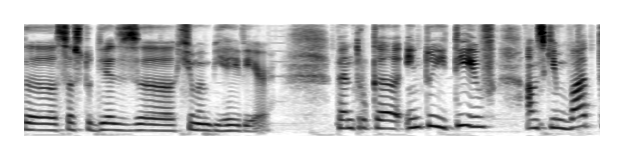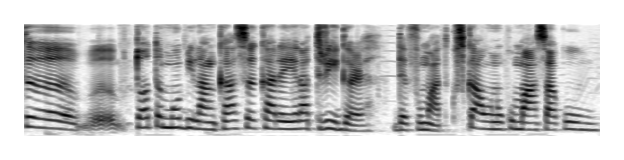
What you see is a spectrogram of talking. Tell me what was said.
uh, să studiez uh, human behavior pentru că intuitiv am schimbat uh, uh, toată mobila în casă care era trigger de fumat, cu scaunul, cu masa, cu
